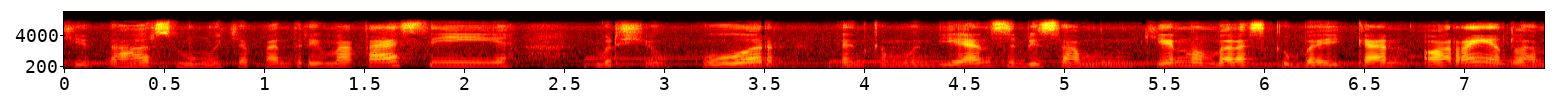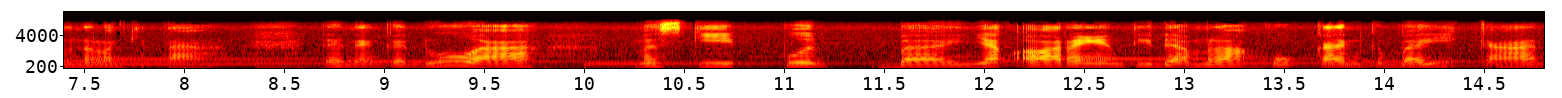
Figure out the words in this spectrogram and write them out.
kita harus mengucapkan terima kasih, bersyukur, dan kemudian sebisa mungkin membalas kebaikan orang yang telah menolong kita. Dan yang kedua, meskipun banyak orang yang tidak melakukan kebaikan,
